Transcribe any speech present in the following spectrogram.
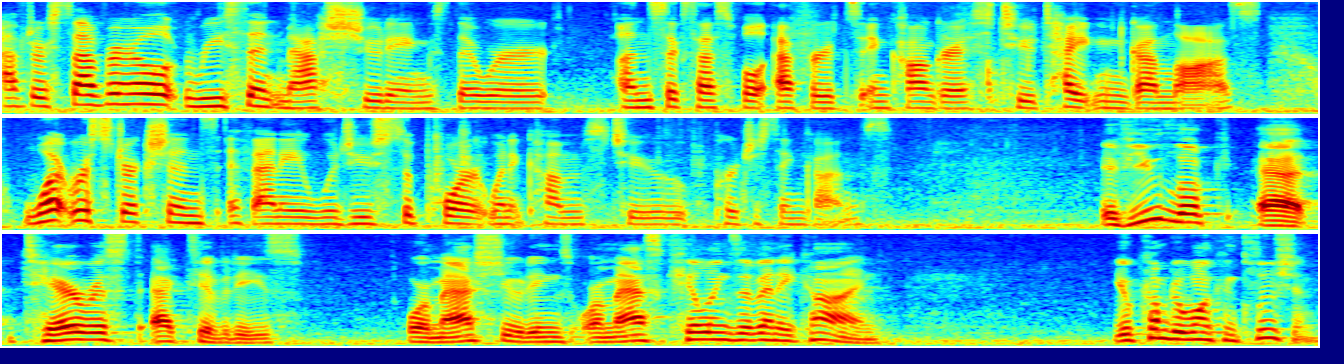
After several recent mass shootings, there were unsuccessful efforts in Congress to tighten gun laws. What restrictions, if any, would you support when it comes to purchasing guns? If you look at terrorist activities or mass shootings or mass killings of any kind, you'll come to one conclusion.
